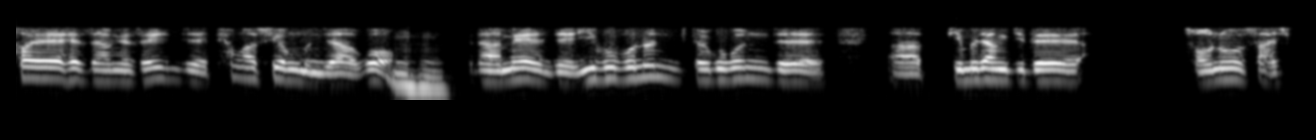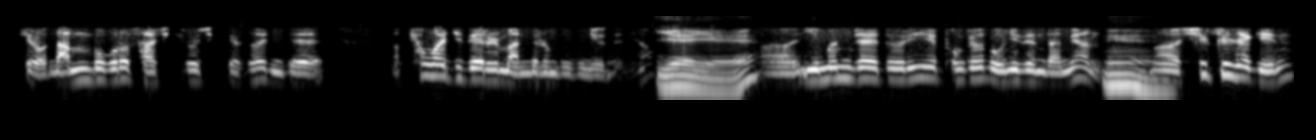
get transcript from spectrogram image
서해 해상에서의 이제 평화 수용 문제하고 음흠. 그다음에 이제 이 부분은 결국은 이제 아, 비무장지대 전후 40km, 남북으로 40km씩 해서 이제 평화지대를 만드는 부분이거든요. 예, 예. 어, 이 문제들이 본격적으로 논의된다면 예. 어, 실질적인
